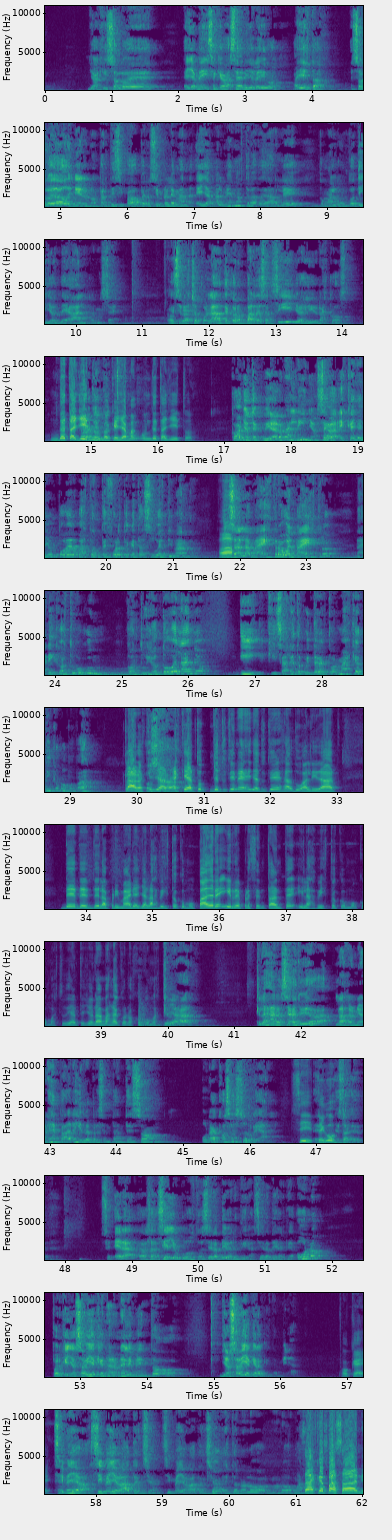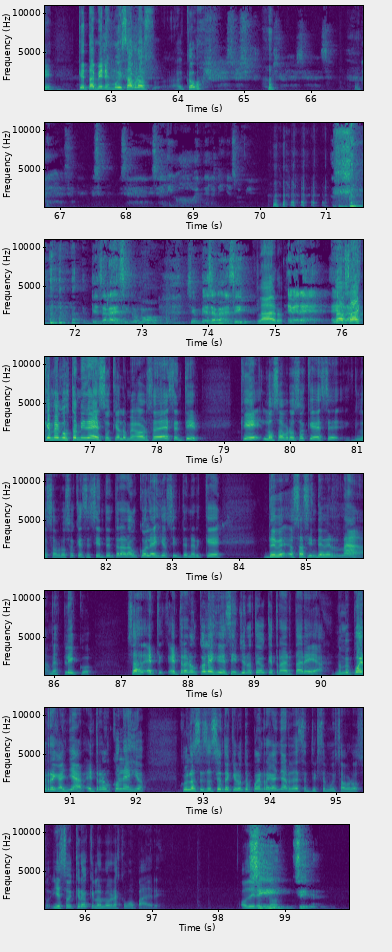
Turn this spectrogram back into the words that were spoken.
Yo aquí solo he... Ella me dice qué va a hacer y yo le digo, ahí está. Solo he dado dinero, no he participado, pero siempre le manda... Ella al menos trata de darle como algún cotillón de algo, no sé. Que si Ok. unos chocolates con un par de zarcillos y unas cosas. Un detallito, Oye, lo te- que llaman un detallito. Coño, te cuidaron al niño. Seba, es que ella hay un poder bastante fuerte que estás subestimando. Ah. O sea, la maestra o el maestro, marico, estuvo con, con tu hijo todo el año y quizás le tocó interactuar más que a ti como papá. Claro, es que, O ya, sea- es que ya, tú, ya, tú tienes, ya tú tienes la dualidad de, de- de la primaria. Ya la has visto como padre y representante y la has visto como, como estudiante. Yo nada más la conozco como estudiante. Claro. Claro, o sea, yo he ido a las reuniones de padres y representantes son una cosa surreal. Sí, te Eh, gusta. eh, Era, o sea, sí hay un gusto, sí eran divertidas, sí eran divertidas. Uno, porque yo sabía que no era un elemento, yo sabía que era el que están mirando. Ok. Sí me llevaba, sí me llevaba atención, sí me llevaba atención, esto no lo, no lo ¿Sabes qué pasa, Dani? Que también es muy sabroso. ¿Cómo? Ese de la niña Sofía. empiezan a decir como, sí empiezan a decir. Claro. Es No, ¿sabes qué me gusta a mí de eso? Que a lo mejor se debe sentir que lo sabroso que es, eh, lo sabroso que se siente entrar a un colegio sin tener que debe- o sea, sin deber nada, ¿me explico? O sea, ent- entrar a un colegio y decir, yo no tengo que traer tareas, no me pueden regañar. Entrar a un colegio con la sensación de que no te pueden regañar debe sentirse muy sabroso. Y eso creo que lo logras como padre. O director. Sí, sí.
